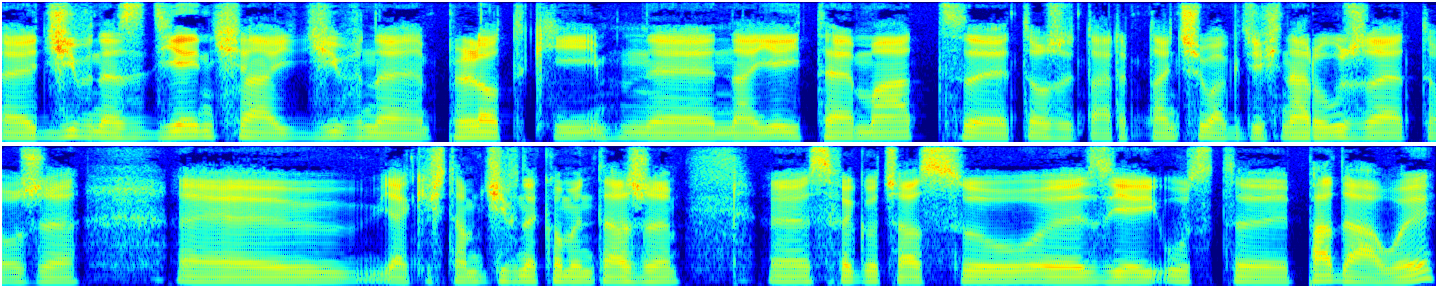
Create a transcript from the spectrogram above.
e, dziwne zdjęcia i dziwne plotki e, na jej temat. E, To, że ta- tańczyła gdzieś na róże, to, że e, jakieś tam dziwne komentarze e, swego czasu e, z jej ust e, padały.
